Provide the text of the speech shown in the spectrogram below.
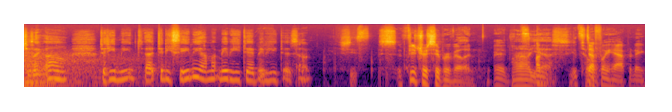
She's like, "Oh, did he mean? Uh, did he see me? I'm, maybe he did. Maybe he did." So, She's future supervillain. It's, Oh, yes, it's definitely happening.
